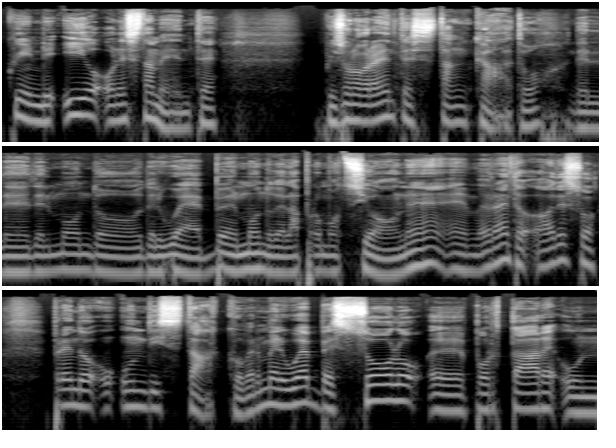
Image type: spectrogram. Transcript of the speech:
Quindi io onestamente mi sono veramente stancato del, del, mondo del web, del mondo della promozione. E veramente adesso prendo un distacco. Per me il web è solo eh, portare un.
